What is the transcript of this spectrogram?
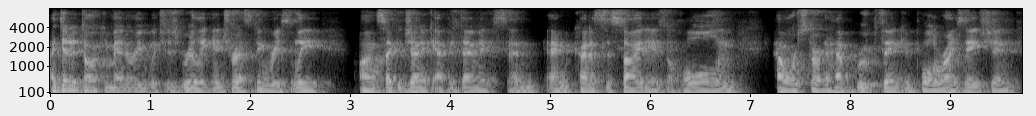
I did a documentary which is really interesting recently on psychogenic epidemics and and kind of society as a whole and how we're starting to have groupthink and polarization.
